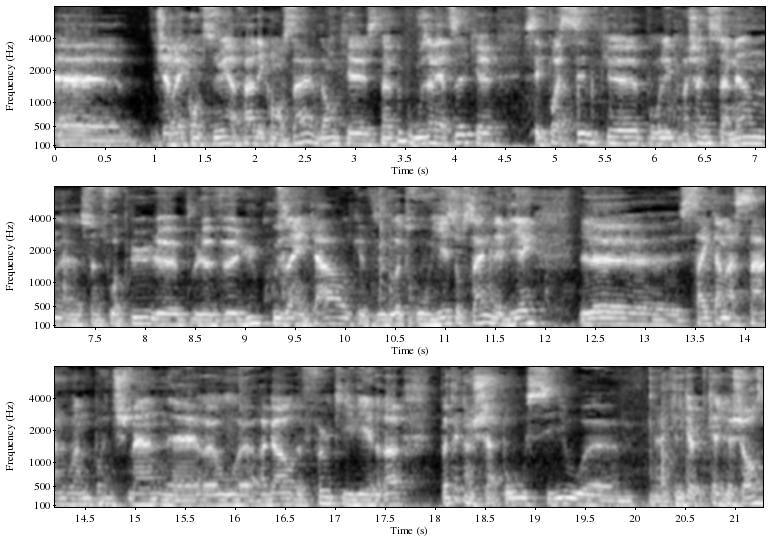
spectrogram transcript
Euh, J'aimerais continuer à faire des concerts, donc euh, c'est un peu pour vous avertir que c'est possible que pour les prochaines semaines, euh, ce ne soit plus le, velu cousin Carl que vous retrouviez sur scène, mais bien le Saitama-san, One Punch Man, euh, Regard de Feu qui viendra, peut-être un chapeau aussi ou quelque, quelque chose,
